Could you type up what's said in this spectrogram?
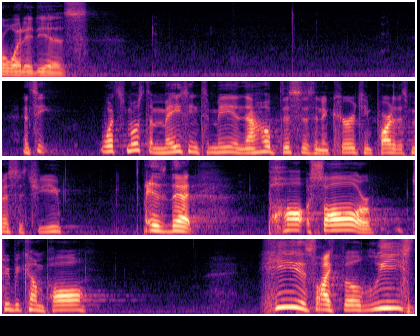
for what it is. And see, what's most amazing to me, and I hope this is an encouraging part of this message to you, is that Paul, Saul, or to become Paul, he is like the least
